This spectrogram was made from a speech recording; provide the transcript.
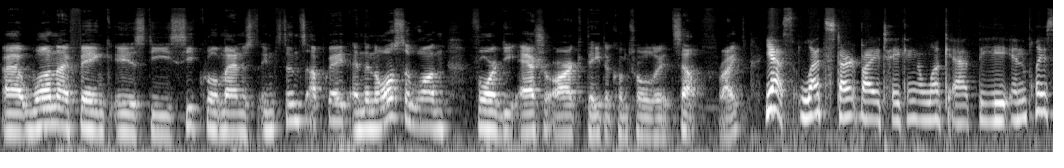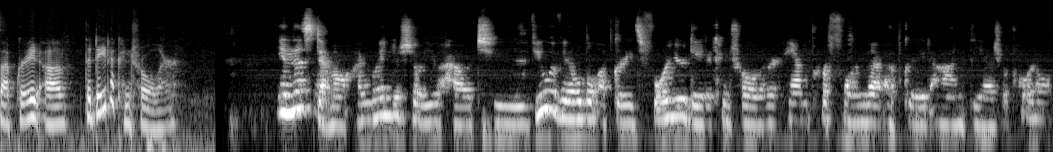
Uh, one I think is the SQL managed instance upgrade, and then also one for the Azure Arc data controller itself, right? Yes. Let's start by taking a look at the in-place upgrade of the data controller. In this demo, I'm going to show you how to view available upgrades for your data controller and perform that upgrade on the Azure portal.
